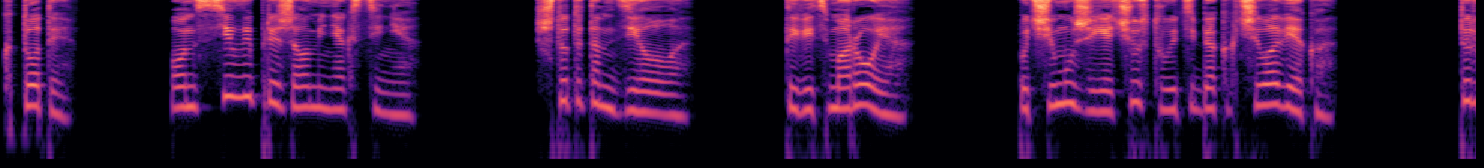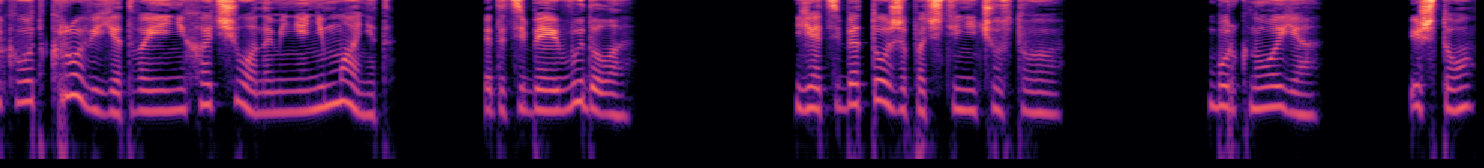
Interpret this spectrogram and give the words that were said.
«Кто ты?» Он силой прижал меня к стене. «Что ты там делала? Ты ведь Мороя!» Почему же я чувствую тебя как человека? Только вот крови я твоей не хочу, она меня не манит. Это тебя и выдало. Я тебя тоже почти не чувствую. Буркнула я. И что?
